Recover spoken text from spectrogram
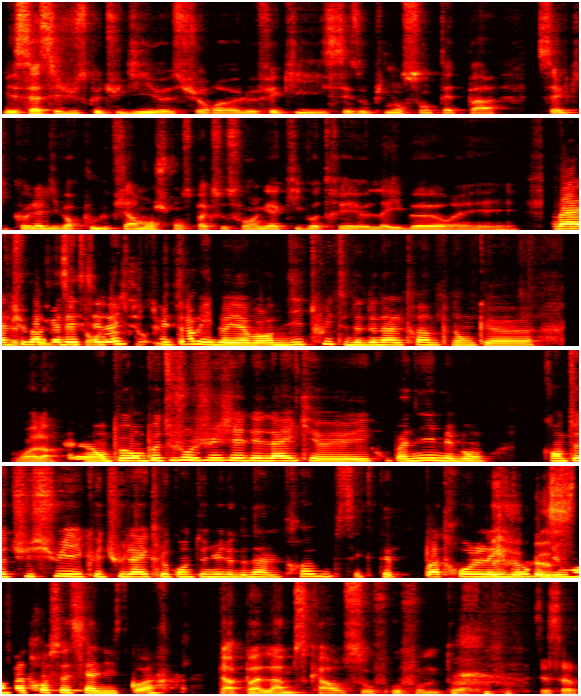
Mais ça c'est juste que tu dis euh, sur euh, le fait que ses opinions sont peut-être pas celles qui collent à Liverpool. Clairement, je pense pas que ce soit un gars qui voterait Labour et. Bah tu vas regarder ses likes sur Twitter, il doit y avoir 10 tweets de Donald Trump donc. Voilà. Euh, on, peut, on peut toujours juger les likes euh, et compagnie, mais bon, quand tu suis et que tu likes le contenu de Donald Trump, c'est que t'es pas trop Labour ou du moins pas trop socialiste, quoi. T'as pas l'âme scouse au, fond de toi. c'est ça.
